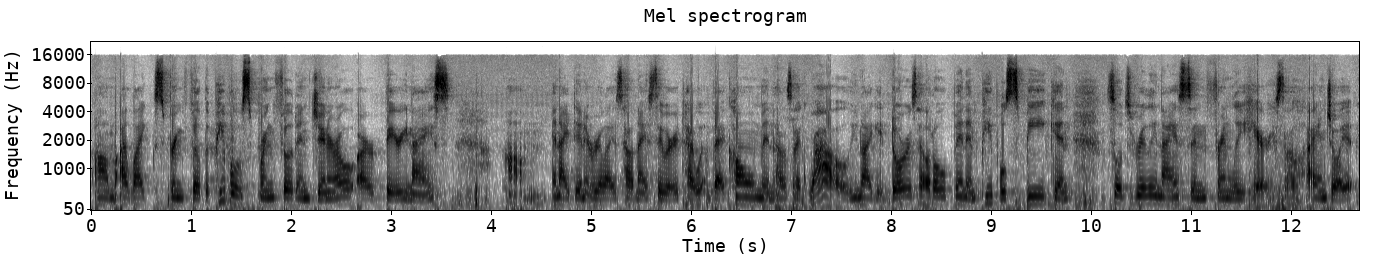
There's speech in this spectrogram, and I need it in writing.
Um, I like Springfield. The people of Springfield in general are very nice, um, and I didn't realize how nice they were until I went back home, and I was like, wow, you know, I get doors held open and people speak, and so it's really nice and friendly here, so I enjoy it.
